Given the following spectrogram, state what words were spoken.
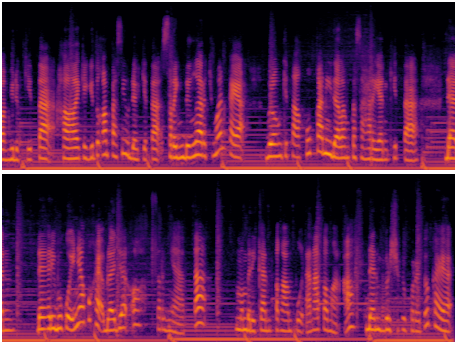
dalam hidup kita. Hal-hal kayak gitu kan pasti udah kita sering dengar, cuman kayak belum kita lakukan nih dalam keseharian kita. Dan dari buku ini aku kayak belajar, oh ternyata memberikan pengampunan atau maaf dan bersyukur itu kayak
